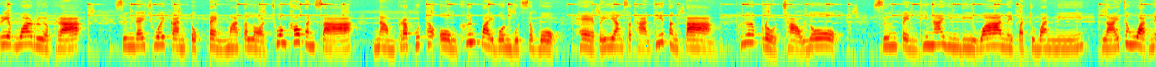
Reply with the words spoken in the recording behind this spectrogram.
เรียกว่าเรือพระ ซึ่งได้ช่วยกันตกแต่งมาตลอดช่วงเข้าพรรษานำพระพุทธองค์ขึ้นไปบนบุษบก แห่ไปยังสถานที่ต่างๆ เพื่อโปรดชาวโลก ซึ่งเป็นที่น่ายินดีว่าในปัจจุบันนี้ หลายจังหวัดใน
